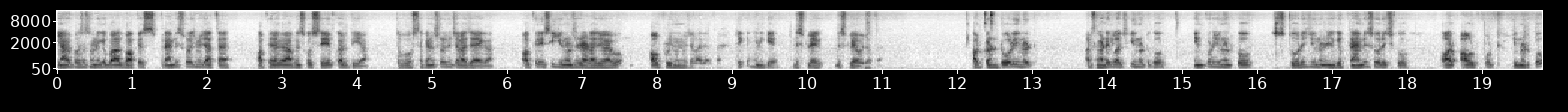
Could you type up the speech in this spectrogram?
यहाँ पे प्रोसेस होने के बाद वापस प्राइमरी स्टोरेज में जाता है। और फिर अगर आपने इसको सेव कर दिया तो वो सेकेंड स्टोरेज में चला जाएगा और फिर इसी यूनिट से डाटा जो है वो आउटपुट यूनिट में चला जाता है, ठीक है? यानी कि डिस्प्ले डिस्प्ले हो जाता है। और control unit arithmetic logic unit को इनपुट यूनिट को स्टोरेज यूनिट यानी कि प्राइमरी स्टोरेज को और आउटपुट यूनिट को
